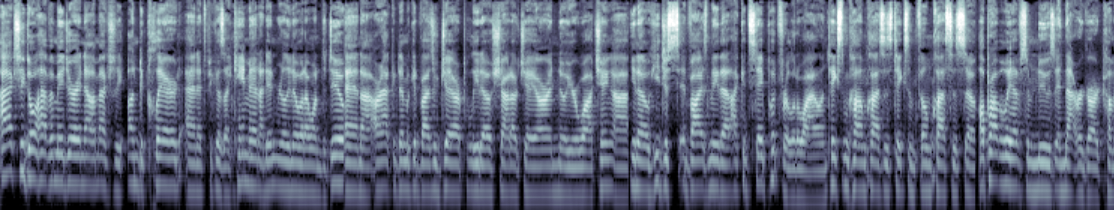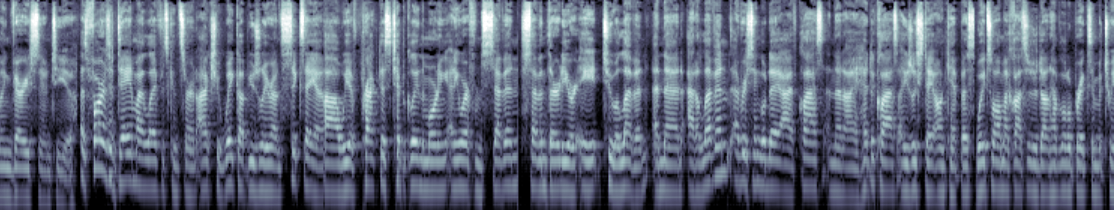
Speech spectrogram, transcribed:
I actually don't have a major right now. I'm actually undeclared, and it's because I came in. I didn't really know what I wanted to do, and uh, our academic advisor, Jr. Polito, shout out Jr. I know you're watching. Uh, you know, he just advised me that I could stay put for a little while and take some comm classes, take some film classes. So I'll probably have some news in that regard coming very soon to you. As far as a day in my life is concerned, I actually wake up usually around 6 a.m. Uh, we have practice typically in the morning anywhere from 7, 7.30 or 8 to 11. And then at 11, every single day I have class and then I head to class. I usually stay on campus, wait till all my classes are done, have little breaks in between.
